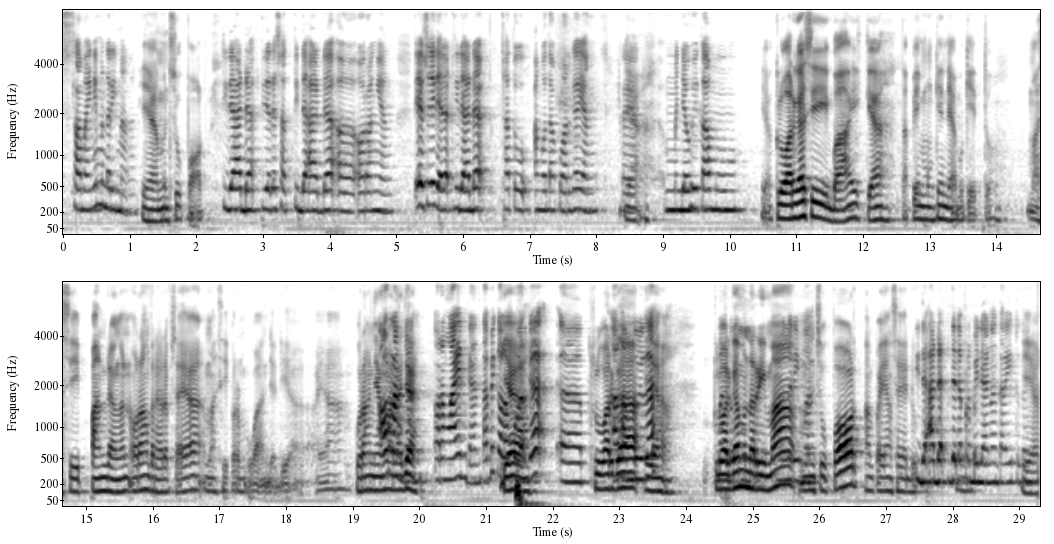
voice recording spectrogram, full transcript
selama ini menerima kan? Ya mensupport. Tidak ada tidak ada tidak ada uh, orang yang tidak tidak ada, tidak ada satu anggota keluarga yang kayak ya. menjauhi kamu. Ya keluarga sih baik ya tapi mungkin ya begitu. Masih pandangan orang terhadap saya masih perempuan jadi ya ya kurang nyaman orang aja. kan? orang lain kan. Tapi kalau ya, keluarga uh, keluarga ya keluarga menerima, menerima mensupport apa yang saya dukung tidak ada tidak ada ya. perbedaan antara itu kan ya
